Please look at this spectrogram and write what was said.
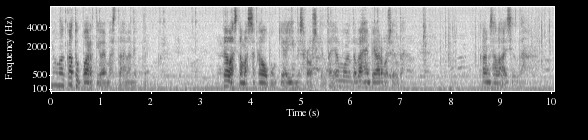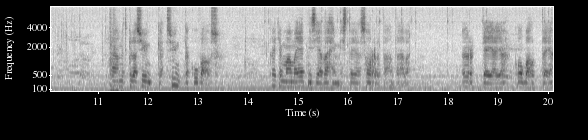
Me ollaan katupartioimassa täällä nyt. Pelastamassa kaupunkia ihmisroskilta ja muilta vähempiarvoisilta kansalaisilta. Tämä on nyt kyllä synkkä, synkkä kuvaus. Kaiken maailman etnisiä vähemmistöjä sorretaan täällä. Örkkejä ja kobaltteja.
